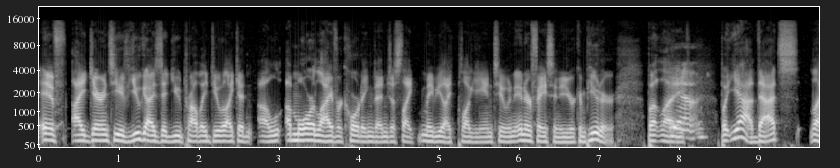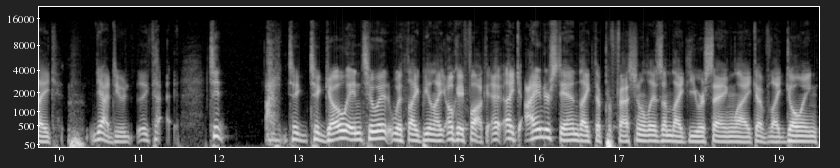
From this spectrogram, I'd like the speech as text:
if i guarantee you if you guys did you'd probably do like an, a, a more live recording than just like maybe like plugging into an interface into your computer. But like Yeah. but yeah that's like yeah dude. Like, to to to go into it with like being like okay fuck. Uh, like i understand like the professionalism like you were saying like of like going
